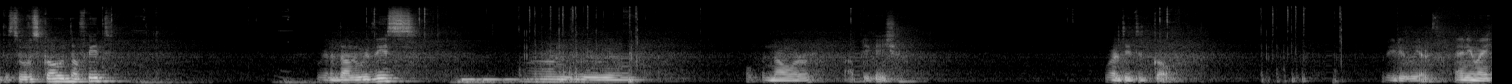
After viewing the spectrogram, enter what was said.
the source code of it. We're done with this and we will open our application. Where did it go really weird. Anyway.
